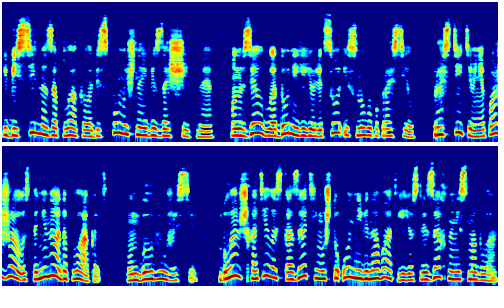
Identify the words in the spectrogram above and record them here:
и бессильно заплакала, беспомощная и беззащитная. Он взял в ладони ее лицо и снова попросил. «Простите меня, пожалуйста, не надо плакать». Он был в ужасе. Бланш хотела сказать ему, что он не виноват в ее слезах, но не смогла.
